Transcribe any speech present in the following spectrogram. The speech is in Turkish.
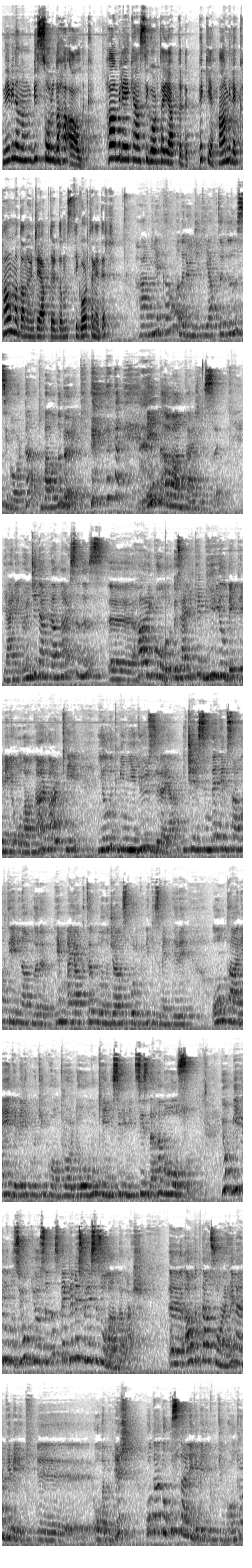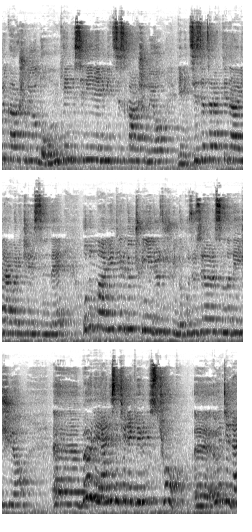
Nevin Hanım bir soru daha aldık. Hamileyken sigortayı yaptırdık. Peki hamile kalmadan önce yaptırdığımız sigorta nedir? Hamile kalmadan önceki yaptırdığınız sigorta ballı börek. en avantajlısı. Yani önceden planlarsanız e, harika olur. Özellikle bir yıl beklemeli olanlar var ki yıllık 1700 liraya içerisinde hem sağlık teminatları hem ayakta kullanacağınız poliklinik hizmetleri 10 tane gebelik rutin kontrol, doğumun kendisi limitsiz daha ne olsun. Yok bir yılımız yok diyorsanız bekleme süresiz olan da var. E, aldıktan sonra hemen gebelik e, olabilir. O da 9 tane gebelik rutin kontrolü karşılıyor. Doğumun kendisini yine limitsiz karşılıyor. Limitsiz yatarak tedaviler var içerisinde. Onun maliyetleri de 3700-3900 lira arasında değişiyor. E, böyle yani seçeneklerimiz çok. E, önceden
